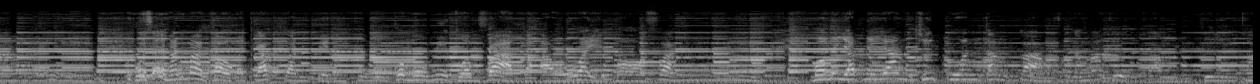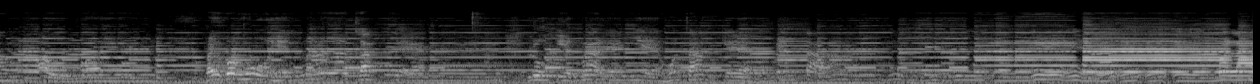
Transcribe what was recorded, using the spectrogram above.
ายผู้ใส่หันมาเข้าก็จับกันเป็นคู่ข้อมูลมีทวมฟ้าก็เอาไว้หมอฟังบ่ไม่ยับไม่ยั้งคิดนวลตั้งกลางคนธรรมะคือกรรมที่ ไปก็งูเห็นมาคักแดงลูกเอียดมาแย่แย่หัวทางแก่แม่นตามาลา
